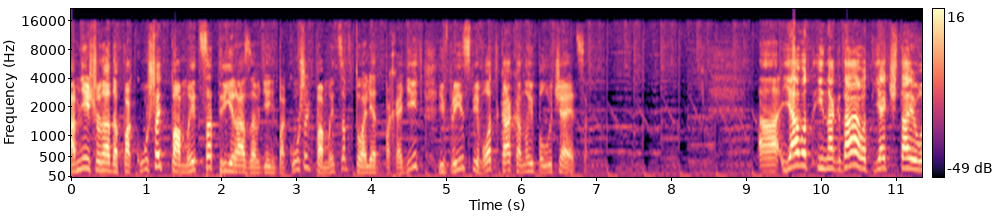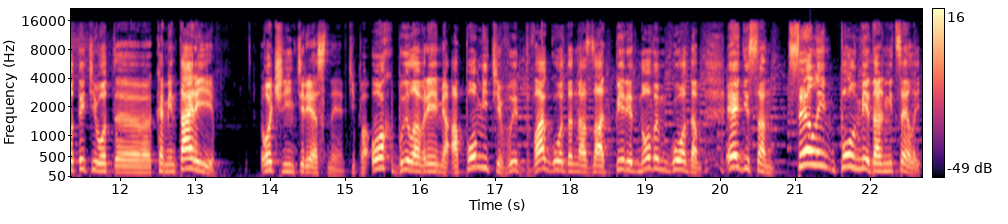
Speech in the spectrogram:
А мне еще надо покушать, помыться, три раза в день покушать, помыться, в туалет походить. И, в принципе, вот как оно и получается. А, я вот иногда, вот я читаю вот эти вот э, комментарии, очень интересные. Типа, ох, было время, а помните вы два года назад, перед Новым годом, Эдисон целый, полмесяца, даже не целый,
